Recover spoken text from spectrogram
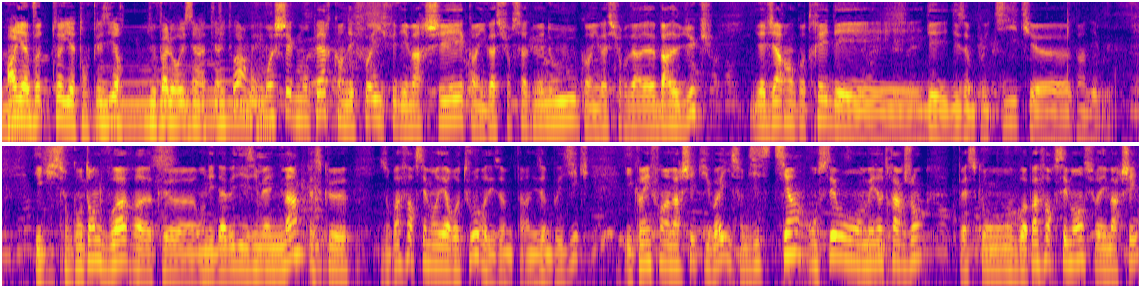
Alors, il y a toi, il y a ton plaisir de valoriser un territoire, mais moi je sais que mon père quand des fois il fait des marchés quand il va sur Sainte-Menou quand il va sur Bar- Bar-le-Duc il a déjà rencontré des, des, hommes politiques euh, enfin, des- et qui sont contents de voir euh, qu'on est d'abord des humains parce que ils n'ont pas forcément des retours des hommes, des hommes politiques. Et quand ils font un marché qu'ils voient ils se disent tiens on sait où on met notre argent parce qu'on voit pas forcément sur les marchés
